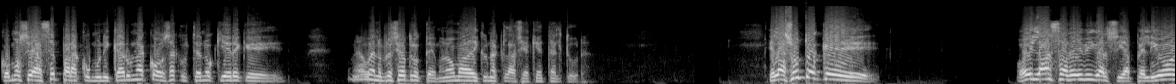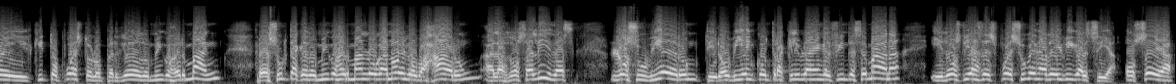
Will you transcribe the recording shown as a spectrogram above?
cómo se hace para comunicar una cosa que usted no quiere que... Ah, Bueno, pero ese es otro tema. No vamos a dedicar una clase aquí a esta altura. El asunto es que hoy lanza David García. Peleó el quinto puesto, lo perdió de Domingo Germán. Resulta que Domingo Germán lo ganó y lo bajaron a las dos salidas. Lo subieron, tiró bien contra Cleveland en el fin de semana y dos días después suben a David García. O sea,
